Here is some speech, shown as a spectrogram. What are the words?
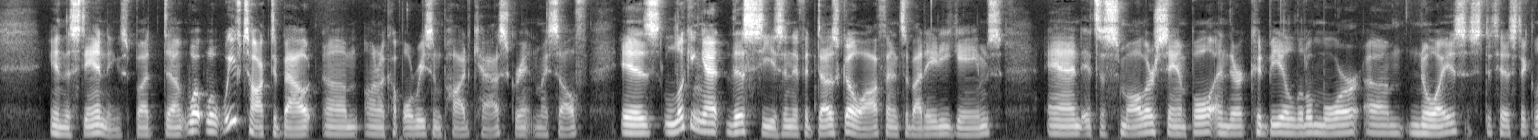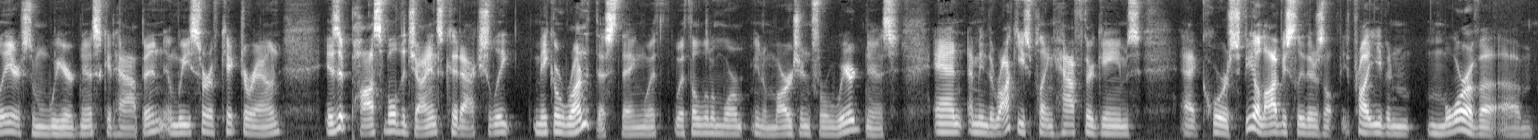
in the standings. But uh, what what we've talked about um, on a couple recent podcasts, Grant and myself, is looking at this season if it does go off and it's about 80 games and it's a smaller sample, and there could be a little more um, noise statistically, or some weirdness could happen. And we sort of kicked around: is it possible the Giants could actually make a run at this thing with with a little more you know margin for weirdness? And I mean, the Rockies playing half their games at Coors Field. Obviously, there's a, probably even more of a um,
